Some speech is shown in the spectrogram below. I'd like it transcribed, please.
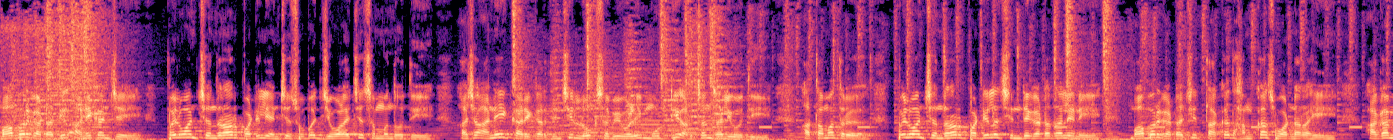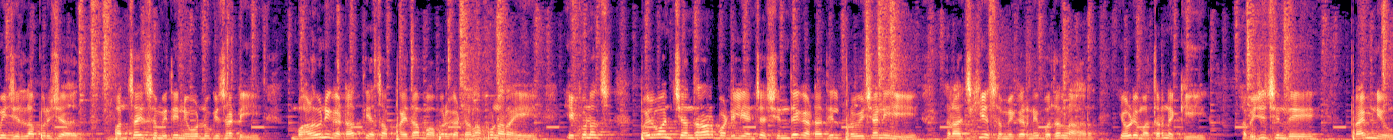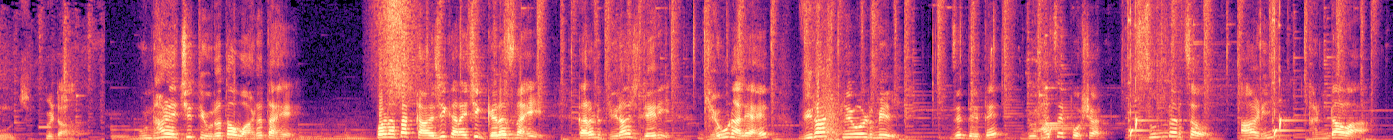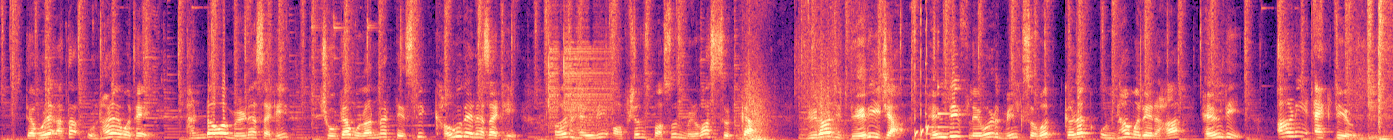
बाबर घाटातील अनेकांचे पैलवान चंद्रहार पाटील यांच्यासोबत जिव्हाळ्याचे संबंध होते. अशा अनेक कार्यकर्त्यांची लोकसभेवेळी मोठी अडचण झाली होती. आता मात्र पैलवान चंद्रहार पाटीलच शिंदे गटात आल्याने बाबर गटाची ताकद हमखास वाढणार आहे. आगामी जिल्हा परिषद पंचायत समिती निवडणुकीसाठी बाळवणी गटात याचा फायदा बाबर गटाला होणार आहे. एकूणच पैलवान चंद्रहार पाटील यांच्या शिंदे गटात गटातील प्रवेशानेही राजकीय समीकरणे बदलणार एवढे मात्र नक्की. Abhijit Shinde prime news Vita. उन्हाळ्याची तीव्रता वाढत आहे. पण आता काळजी करायची गरज नाही कारण विराज डेअरी घेऊन आले आहेत विराज फ्लेवर्ड मिल्क जे देते दुधाचे पोषण सुंदर चव आणि थंडावा. त्यामुळे आता उन्हाळ्यामध्ये थंडावा मिळण्यासाठी छोट्या मुलांना टेस्टी खाऊ देण्यासाठी अनहेल्दी ऑप्शन्सपासून मिळवा सुटका. विराज डेअरीच्या हेल्दी फ्लेवर्ड मिल्क सोबत कडक उन्हामध्ये राहा हेल्दी आणि ऍक्टिव्ह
